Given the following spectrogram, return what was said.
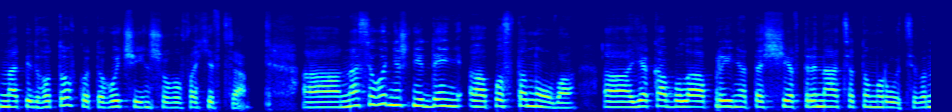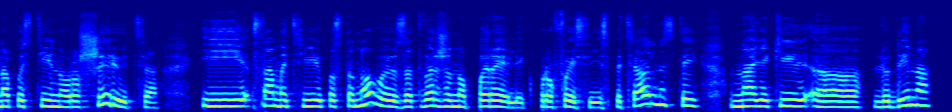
на підготовку того чи іншого фахівця. Е, на сьогоднішній день е, постанова, е, яка була прийнята ще в 2013 році, вона постійно розширюється, і саме цією постановою затверджено перелік професій і спеціальностей, на які е, людина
